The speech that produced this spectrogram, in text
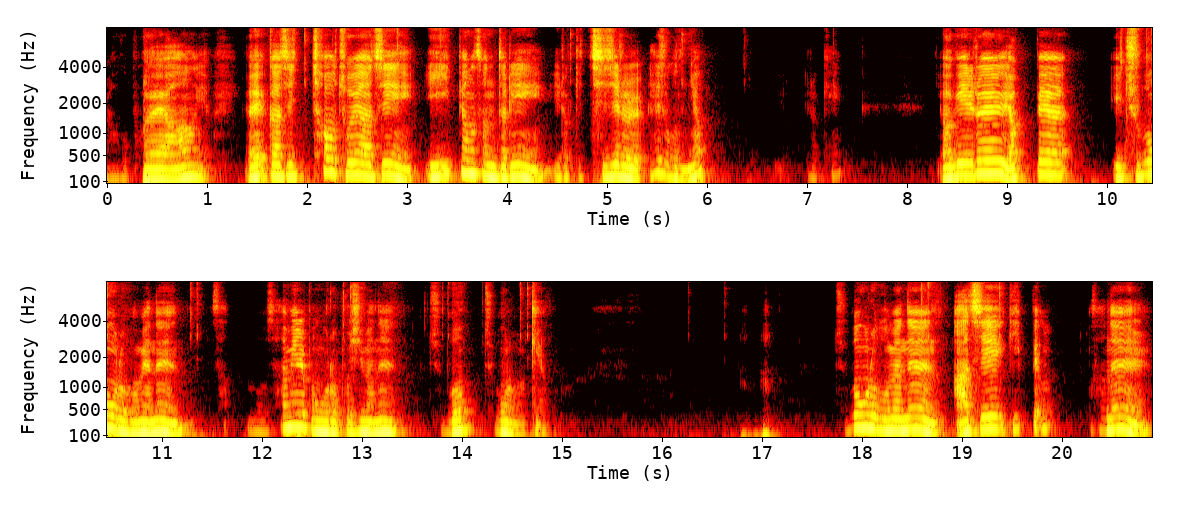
라고 보여요. 여기까지 쳐줘야지 이 이평선들이 이렇게 지지를 해주거든요. 이렇게. 여기를 역배 이 주봉으로 보면은 사- 뭐 3일봉으로 보시면은 주봉 주봉으로 볼게요. 주봉으로 보면은 아직 이평선을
